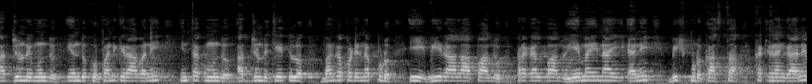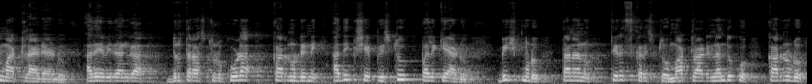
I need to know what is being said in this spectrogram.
అర్జునుడి ముందు ఎందుకు పనికిరావని? ఇంతకుముందు అర్జునుడి చేతిలో భంగపడినప్పుడు ఈ వీరాలాపాలు ప్రగల్భాలు ఏమైనాయి అని భీష్ముడు కాస్త కఠినంగానే మాట్లాడాడు. అదేవిధంగా ధృతరాష్ట్రుడు కూడా కర్ణుడిని అధిక్షేపిస్తూ పలికాడు. భీష్ముడు తనను తిరస్కరిస్తూ మాట్లాడినందుకు కర్ణుడు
